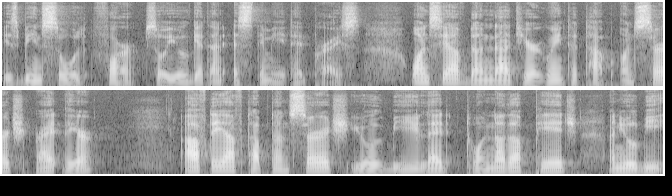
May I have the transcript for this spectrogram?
is being sold for. So you'll get an estimated price. Once you have done that, you're going to tap on search right there. After you have tapped on search, you'll be led to another page and you'll be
